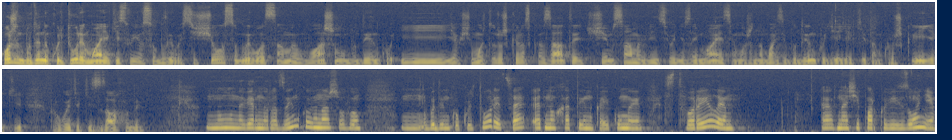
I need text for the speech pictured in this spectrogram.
Кожен будинок культури має якісь свої особливості. Що особливого саме в вашому будинку? І якщо можете трошки розказати, чим саме він сьогодні займається, може на базі будинку є які там кружки, які проводять якісь заходи. Ну, навірно, родзинкою нашого будинку культури це етнохатинка, яку ми створили е, в нашій парковій зоні.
